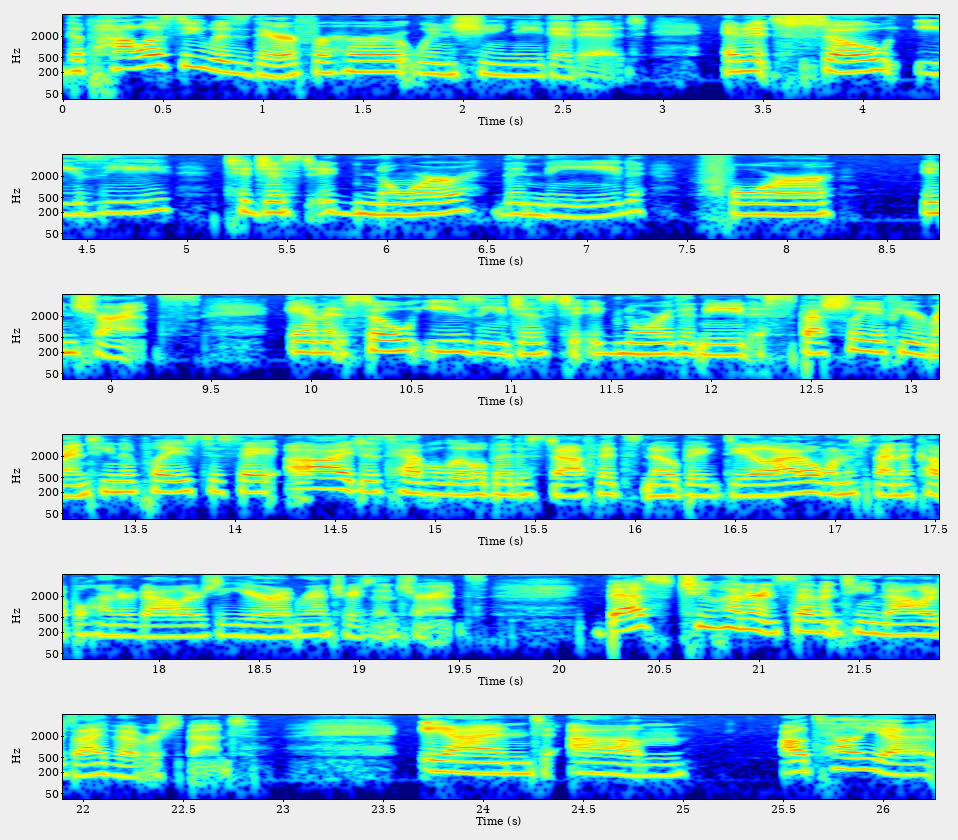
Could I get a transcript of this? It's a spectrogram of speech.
the policy was there for her when she needed it. And it's so easy to just ignore the need for insurance. And it's so easy just to ignore the need, especially if you're renting a place, to say, oh, I just have a little bit of stuff. It's no big deal. I don't want to spend a couple hundred dollars a year on renter's insurance. Best $217 I've ever spent. And um, I'll tell you,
